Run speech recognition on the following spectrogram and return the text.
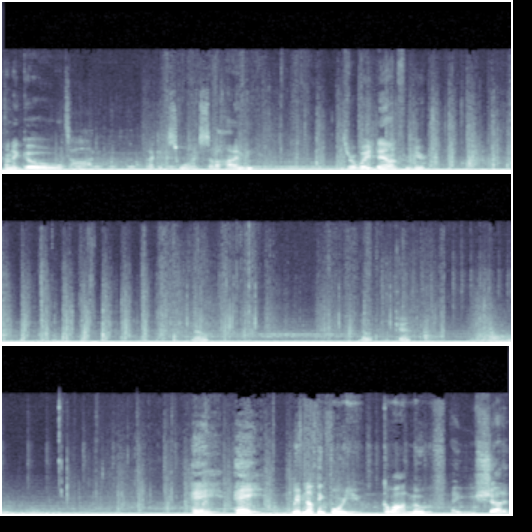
kind of go It's odd. I could have sworn some. behind me. Is there a way down from here? No. Nope. Okay. Hey, hey! We have nothing for you. Go on, move. Hey, you shut it.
